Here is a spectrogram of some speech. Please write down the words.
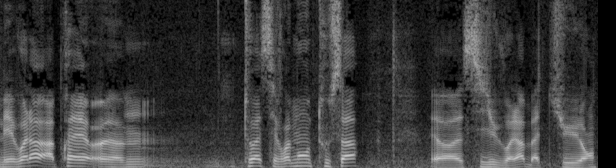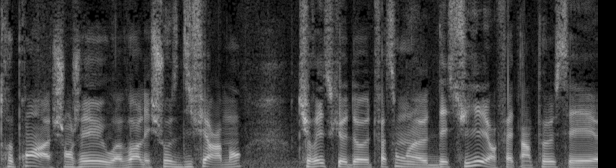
Mais voilà, après, toi, c'est vraiment tout ça. si voilà, bah, tu entreprends à changer ou à voir les choses différemment, tu risques de, toute façon d'essuyer en fait un peu c'est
